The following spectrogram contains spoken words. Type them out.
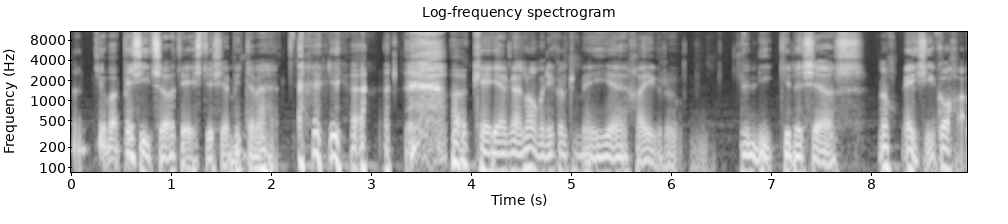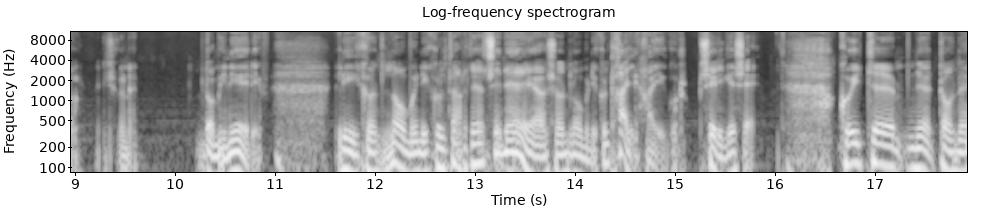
Nad juba pesitsevad Eestis ja mitte vähe okei okay,, aga loomulikult meie haigru liikide seas noh, esikohal niisugune domineeriv liig on loomulikult Ardea Cinerea, see on loomulikult hall haigur, selge see. kuid toone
